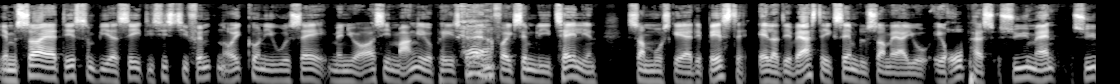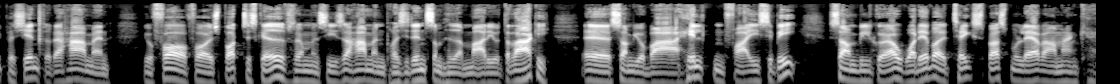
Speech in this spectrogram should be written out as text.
jamen så er det, som vi har set de sidste 10-15 år, ikke kun i USA, men jo også i mange europæiske ja, ja. lande, for eksempel i Italien, som måske er det bedste, eller det værste eksempel, som er jo Europas syge mand, syge patient, og der har man jo for, for et spot til skade, så man sige, så har man en præsident, som hedder Mario Draghi, øh, som jo var helten fra ECB, som vil gøre whatever it takes. Spørgsmålet er, om man kan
